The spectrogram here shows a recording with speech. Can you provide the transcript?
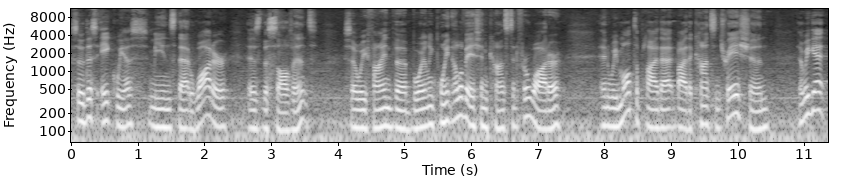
So this aqueous means that water is the solvent. So we find the boiling point elevation constant for water and we multiply that by the concentration and we get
